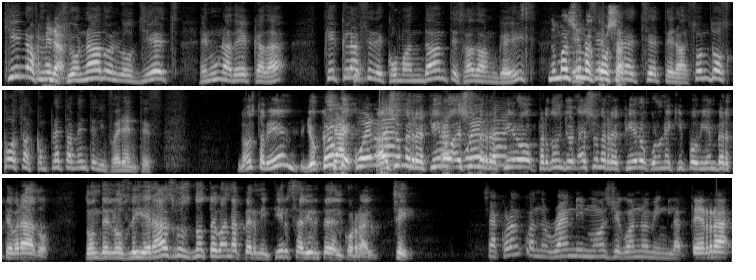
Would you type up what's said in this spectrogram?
¿quién ha Ah, mira. funcionado en los Jets en una década? ¿Qué clase de comandantes Adam Gates? Nomás una etcétera, cosa. etcétera. Son dos cosas completamente diferentes. No, está bien. Yo creo ¿Se que a eso me refiero, ¿Se a eso me refiero, perdón, John, a eso me refiero con un equipo bien vertebrado, donde los liderazgos no te van a permitir salirte del corral. Sí. ¿Se acuerdan cuando Randy Moss llegó a Nueva Inglaterra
